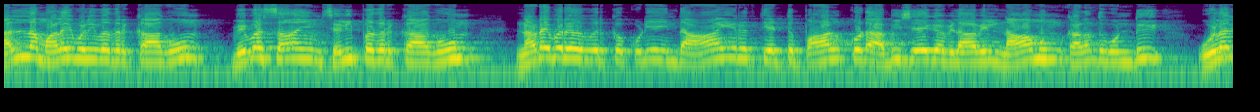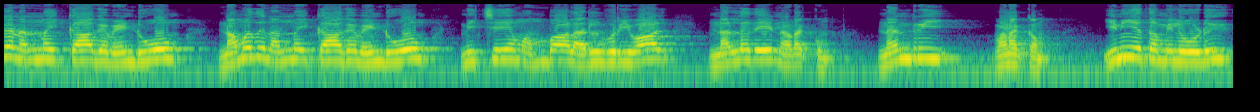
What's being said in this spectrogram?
நல்ல மழை பொழிவதற்காகவும் விவசாயம் செழிப்பதற்காகவும் நடைபெறவிருக்கக்கூடிய இந்த ஆயிரத்தி எட்டு பால்கொட அபிஷேக விழாவில் நாமும் கலந்து கொண்டு உலக நன்மைக்காக வேண்டுவோம் நமது நன்மைக்காக வேண்டுவோம். நிச்சயம் அம்பாள் அருள்புரிவாள். நல்லதே நடக்கும். நன்றி வணக்கம். இனிய தமிழோடு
